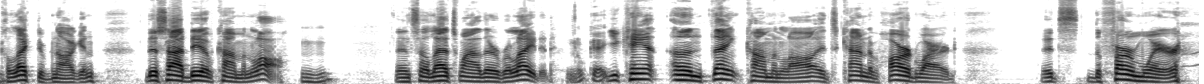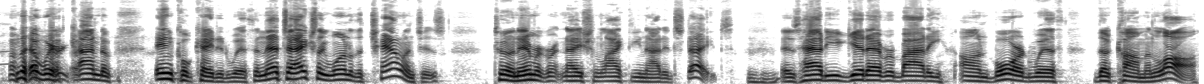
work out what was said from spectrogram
collective noggin, this idea of common law. Mhm. And so that's why they're related. Okay. You can't unthink common law. It's kind of hardwired. It's the firmware that we're kind of inculcated with. And that's actually one of the challenges to an immigrant nation like the United States mm-hmm. is how do you get everybody on board with the common law?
